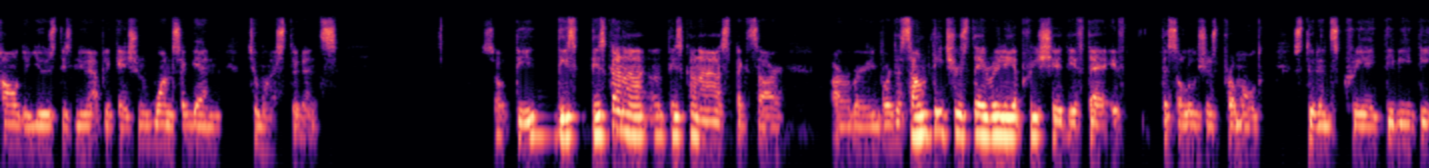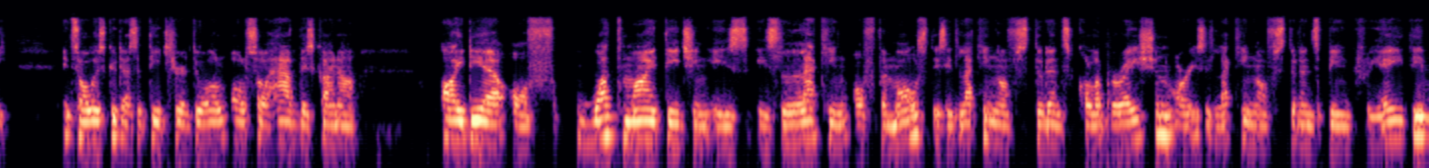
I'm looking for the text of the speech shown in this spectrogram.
how to use this new application once again to my students so the, these these kind of these kind of aspects are are very important. Some teachers they really appreciate if the if the solutions promote students' creativity. It's always good as a teacher to also have this kind of idea of what my teaching is is lacking of the most. Is it lacking of students collaboration or is it lacking of students being creative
